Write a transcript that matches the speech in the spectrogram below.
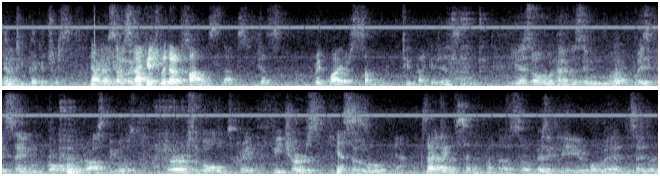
Yeah. empty packages. Yeah, Why that's not a package without files, that just requires some two packages and, Yeah, so we have the same, uh, basically same problem with Rust because there are so-called crate features. Yes, So yeah, exactly yeah. the same point. Uh, so basically, what we have decided,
